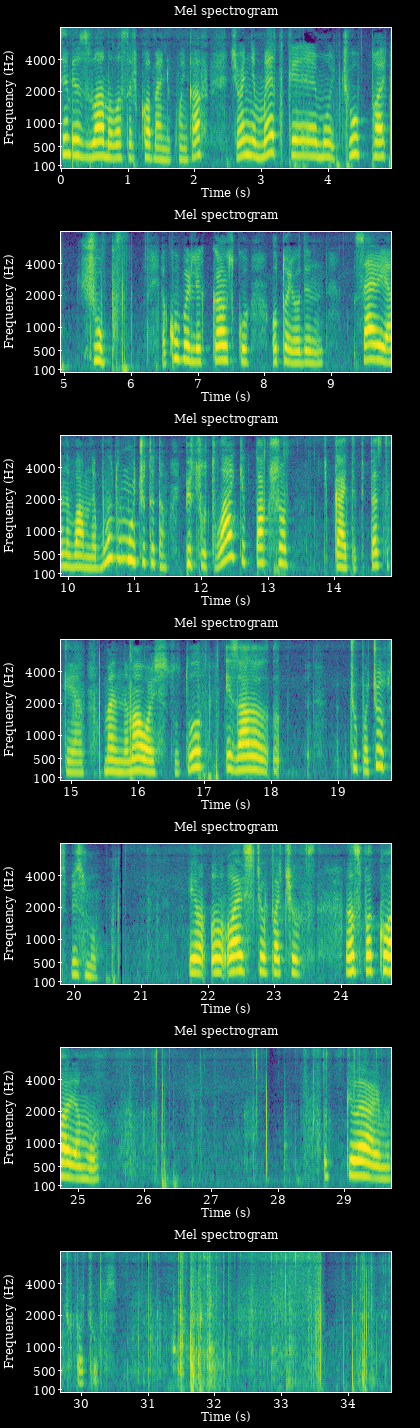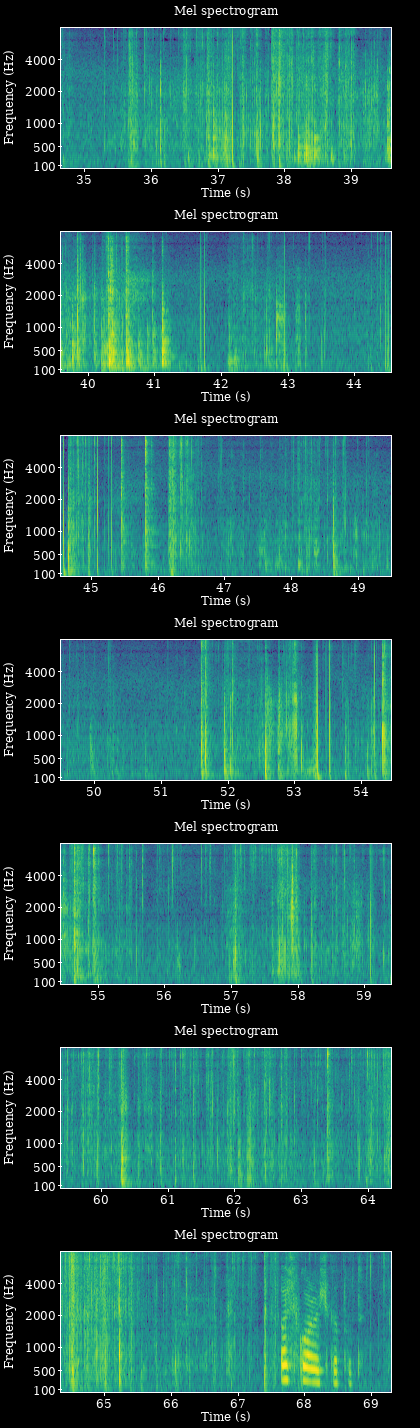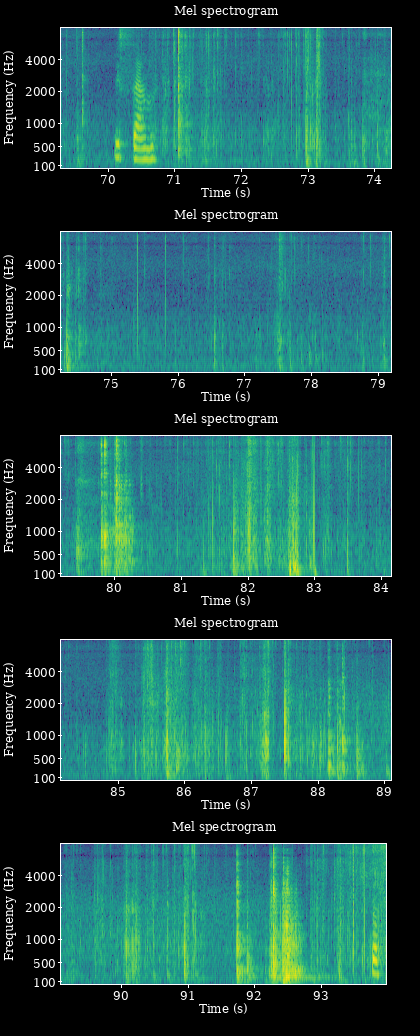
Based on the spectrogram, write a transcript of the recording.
Всім з вами Василько Менюк Майнкрафт. Сьогодні ми відкриємо чупа-чупс. Яку американську отой один серію я вам не буду мучити, там 500 лайків, так що чекайте, підписники, у мене немає ось тут. І зараз е, чупа-чупс візьму. І ось чупа-чупс. Розпакуємо. Відкриваємо чупа-чупс. Ось корочка тут. І Стоп,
